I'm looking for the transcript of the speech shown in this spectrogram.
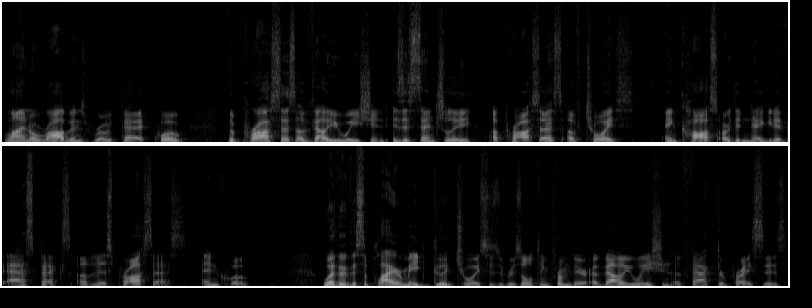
Lionel Robbins wrote that, quote, the process of valuation is essentially a process of choice, and costs are the negative aspects of this process. End quote. Whether the supplier made good choices resulting from their evaluation of factor prices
